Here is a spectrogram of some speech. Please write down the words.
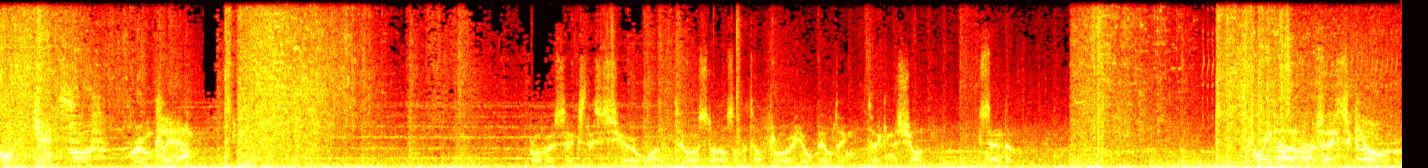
On, gents. Room clear. Bravo 6, this is Sierra 1. Two hostiles on the top floor of your building. Taking the shot. Send them. Green light, secure.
